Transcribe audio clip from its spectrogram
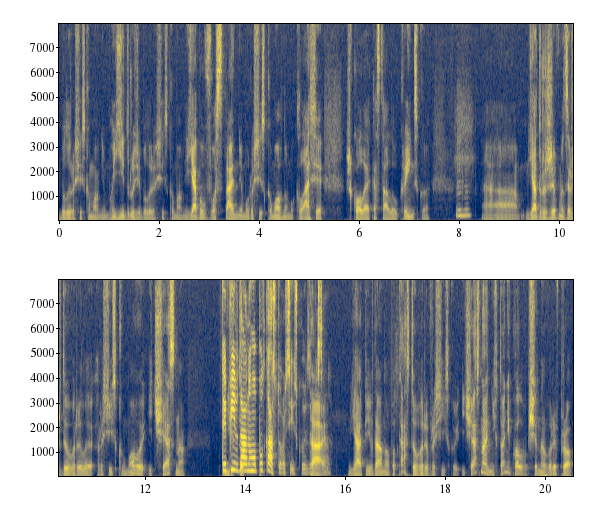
були російськомовні, мої друзі були російськомовні. Я був в останньому російськомовному класі школи, яка стала українською. Угу. А, я дружив, ми завжди говорили російською мовою, і чесно, Ти ніхто- пів даного подкасту російською записав. Так, я пів даного подкасту говорив російською. І чесно, ніхто ніколи взагалі не говорив про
